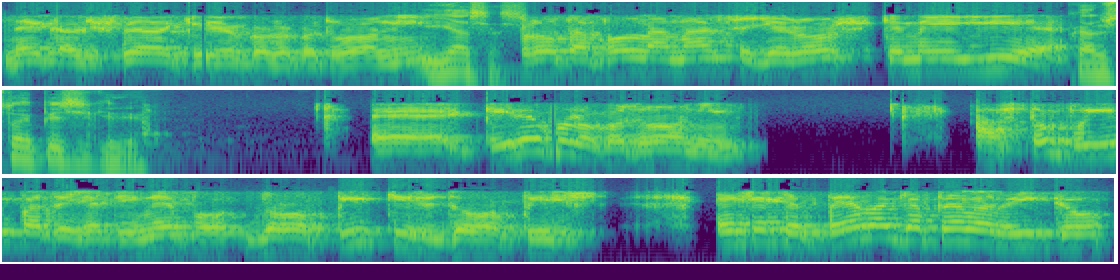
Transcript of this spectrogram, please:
Ναι, καλησπέρα κύριε Κολοκοτρώνη. Γεια σας. Πρώτα απ' όλα να είστε γερός και με υγεία. Ευχαριστώ επίσης κύριε. Ε, κύριε Κολοκοτρώνη, αυτό που είπατε για την ΕΠΟ, ντροπή της ντροπής, έχετε πέρα και πέρα δίκιο,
